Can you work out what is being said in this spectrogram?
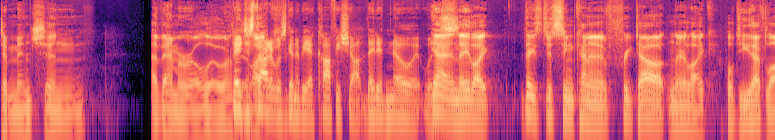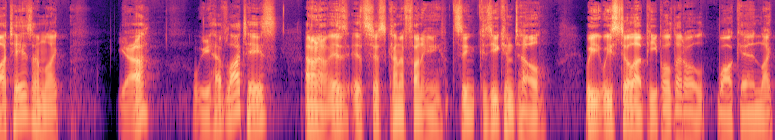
dimension of Amarillo. And They just thought it was going to be a coffee shop. They didn't know it was. yeah, and they like they just seem kind of freaked out, and they're like, "Well, do you have lattes?" I'm like, "Yeah, we have lattes." I don't know. It's it's just kind of funny because you can tell we we still have people that'll walk in like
